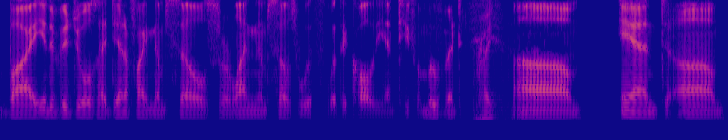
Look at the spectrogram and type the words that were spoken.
by individuals identifying themselves or aligning themselves with what they call the Antifa movement. Right. Um, and um,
